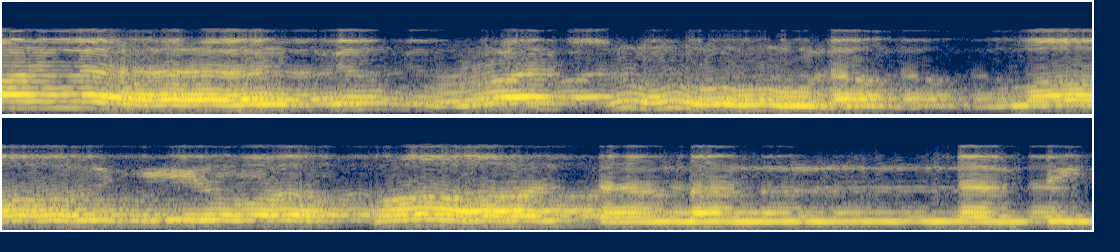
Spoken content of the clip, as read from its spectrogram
ولكن رسول الله وخاتم النبيين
